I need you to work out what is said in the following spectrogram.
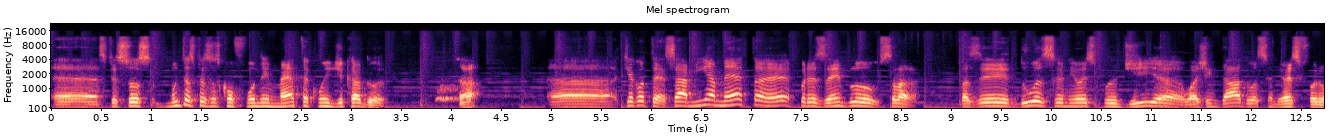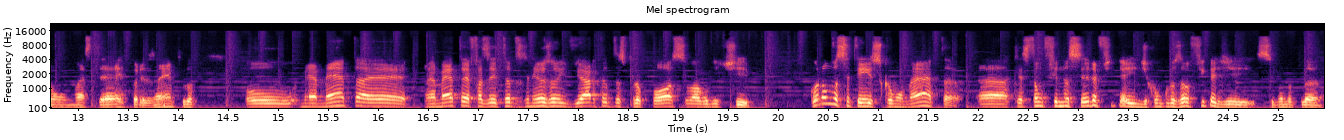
é, as pessoas, muitas pessoas confundem meta com indicador, tá? Uh, o que acontece? A minha meta é, por exemplo, sei lá, fazer duas reuniões por dia, ou agendar duas reuniões, se for um SDR, por exemplo, ou minha meta é minha meta é fazer tantas reuniões ou enviar tantas propostas ou algo do tipo. Quando você tem isso como meta, a questão financeira fica aí, de conclusão fica de segundo plano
